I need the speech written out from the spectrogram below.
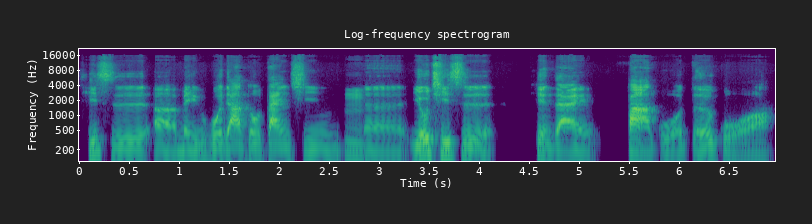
其实呃每个国家都担心，呃，尤其是现在法国、德国，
